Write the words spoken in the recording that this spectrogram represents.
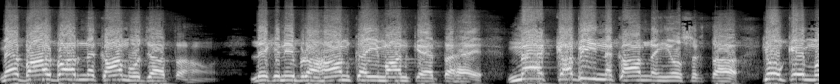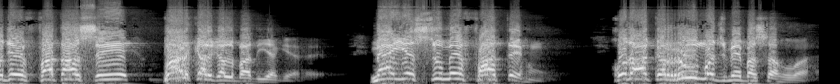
میں بار بار ناکام ہو جاتا ہوں۔ لیکن ابراہم کا ایمان کہتا ہے، میں کبھی ناکام نہیں ہو سکتا، کیونکہ مجھے فتح سے بڑھ کر غلبہ دیا گیا ہے۔ میں یسو میں فاتح ہوں۔ خدا کا روح مجھ میں بسا ہوا ہے۔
